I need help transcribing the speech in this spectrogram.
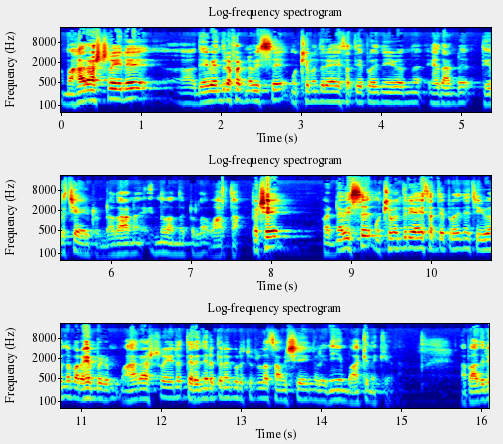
മഹാരാഷ്ട്രയിലെ ദേവേന്ദ്ര ഫഡ്നവിസ് മുഖ്യമന്ത്രിയായി സത്യപ്രതിജ്ഞ ചെയ്യുമെന്ന് ഏതാണ്ട് തീർച്ചയായിട്ടുണ്ട്. അതാണ് ഇന്ന് വന്നിട്ടുള്ള വാർത്ത. പക്ഷേ ഫഡ്നവിസ് മുഖ്യമന്ത്രിയായി സത്യപ്രതിജ്ഞ ചെയ്യുമെന്ന് പറയുമ്പോഴും മഹാരാഷ്ട്രയിലെ തെരഞ്ഞെടുപ്പിനെ കുറിച്ചിട്ടുള്ള സംശയങ്ങൾ ഇനിയും ബാക്കി നിൽക്കുകയാണ്. അപ്പോൾ അതിൽ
